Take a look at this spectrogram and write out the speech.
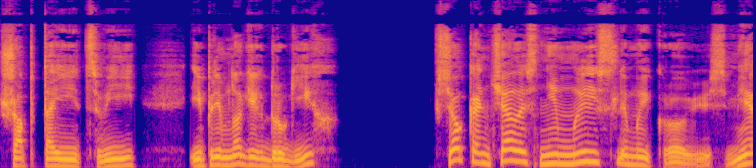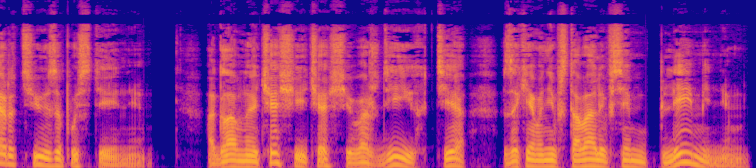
Шаптаи-Цви, и при многих других, все кончалось немыслимой кровью, смертью и запустением. а главное, чаще и чаще вожди их, те, за кем они вставали всем племенем,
